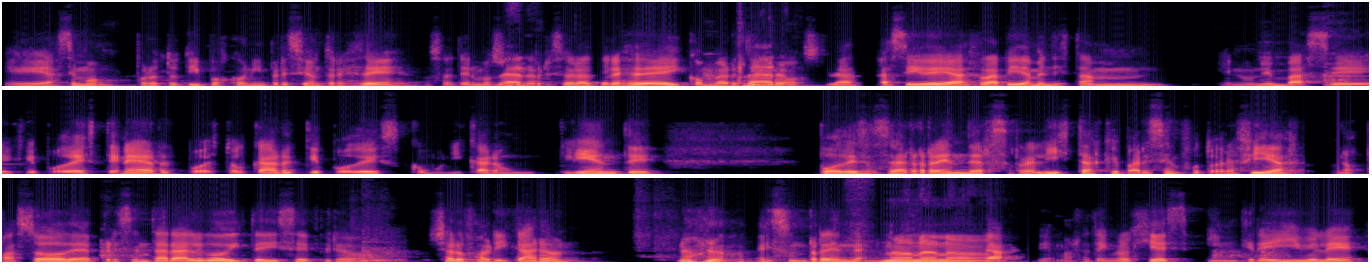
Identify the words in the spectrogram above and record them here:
Eh, hacemos prototipos con impresión 3D, o sea, tenemos una impresora 3D y convertimos las ideas rápidamente están en un envase que podés tener, podés tocar, que podés comunicar a un cliente, podés hacer renders realistas que parecen fotografías. Nos pasó de presentar algo y te dice, pero ¿ya lo fabricaron? No, no, es un render. No, no, no. la tecnología es increíble.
